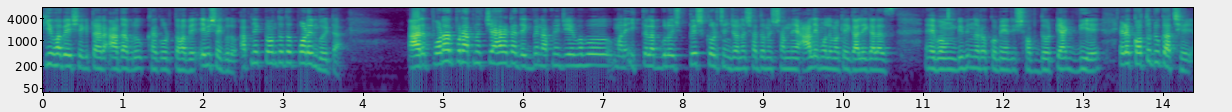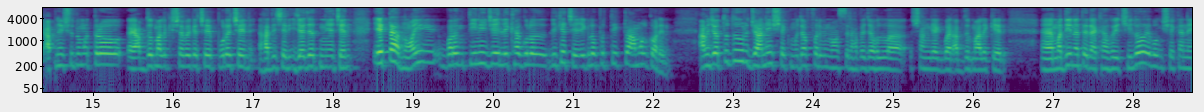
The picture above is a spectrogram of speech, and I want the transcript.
কীভাবে সেটার আদাব রক্ষা করতে হবে? এ বিষয়গুলো। আপনি একটু অন্তত পড়েন বইটা। আর পড়ার পর আপনার চেহারাটা দেখবেন, আপনি যেভাবে মানে ইকতলাপগুলো পেশ করছেন জনসাধারণের সামনে, আলেম ওলেমাকে গালিগালাজ এবং বিভিন্ন রকমের শব্দ, ট্যাগ দিয়ে, এটা কতটুকু আছে? আপনি শুধুমাত্র আব্দুল মালিক হিসাবের কাছে পড়েছেন, হাদিসের ইজাজত নিয়েছেন, এটা নয়, বরং তিনি যে লেখাগুলো লিখেছে এগুলো প্রতি একটু আমল করেন। আমি যতদূর জানি শেখ মুজাফর বিন মহসেন হাফেজাহুল্লাহ সঙ্গে একবার আব্দুল মালিকের মাদিনাতে দেখা হয়েছিল এবং সেখানে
